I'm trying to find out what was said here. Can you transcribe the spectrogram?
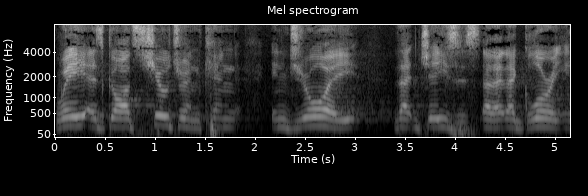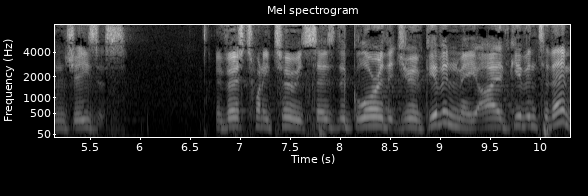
we as God's children can enjoy that Jesus, uh, that, that glory in Jesus. In verse 22, it says, The glory that you have given me, I have given to them,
